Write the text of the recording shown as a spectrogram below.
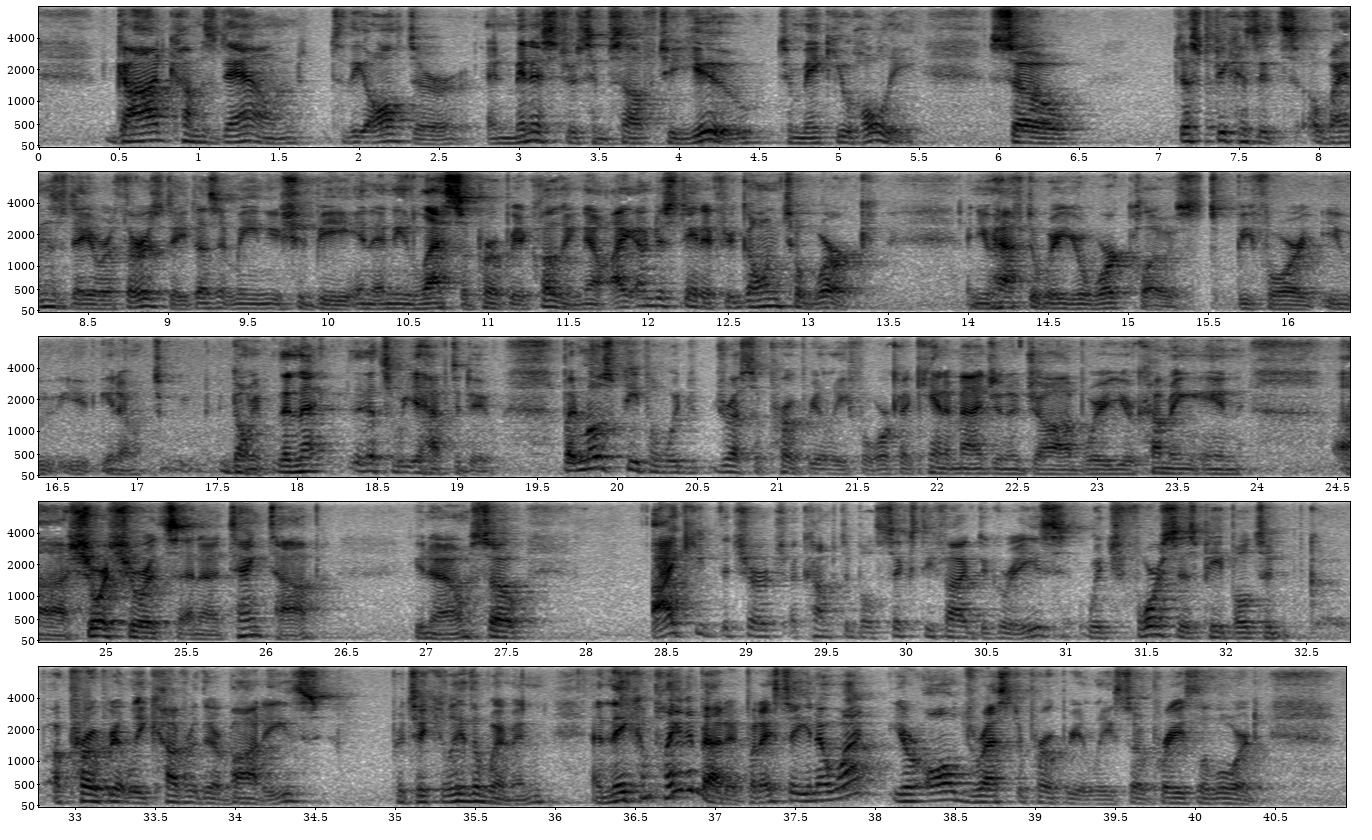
God comes down to the altar and ministers himself to you to make you holy. So just because it's a Wednesday or a Thursday doesn't mean you should be in any less appropriate clothing. Now, I understand if you're going to work and you have to wear your work clothes before you you, you know going then that that's what you have to do. But most people would dress appropriately for work. I can't imagine a job where you're coming in uh, short shorts and a tank top, you know. So I keep the church a comfortable 65 degrees, which forces people to appropriately cover their bodies, particularly the women, and they complain about it. But I say, you know what? You're all dressed appropriately, so praise the Lord.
